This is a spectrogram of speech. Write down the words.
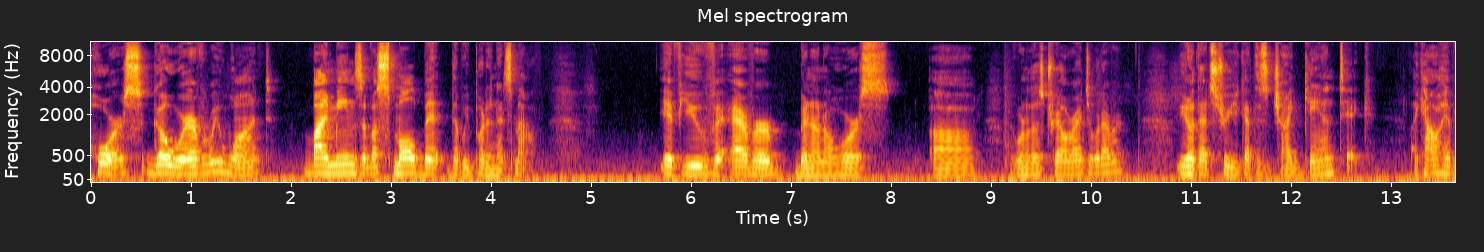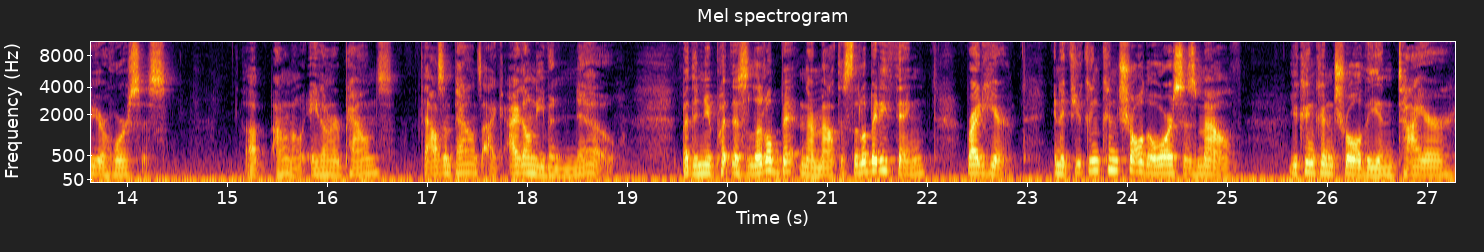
horse go wherever we want by means of a small bit that we put in its mouth. If you've ever been on a horse, uh, like one of those trail rides or whatever, you know that's true. You've got this gigantic, like how heavy are horses? Uh, I don't know, 800 pounds, 1,000 pounds? I, I don't even know. But then you put this little bit in their mouth, this little bitty thing right here. And if you can control the horse's mouth, you can control the entire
